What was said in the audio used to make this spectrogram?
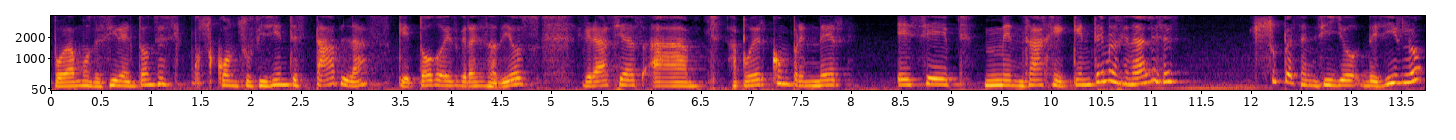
podamos decir entonces con suficientes tablas que todo es gracias a Dios, gracias a, a poder comprender ese mensaje que en términos generales es súper sencillo decirlo,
